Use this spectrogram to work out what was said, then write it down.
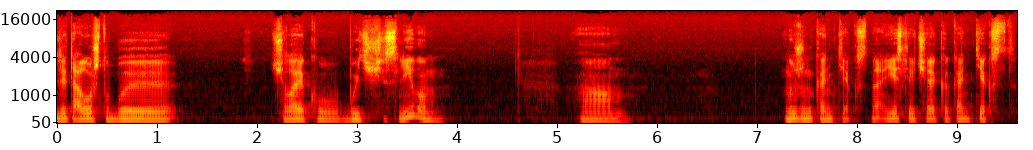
для того, чтобы человеку быть счастливым, нужен контекст. Да? Если у человека контекст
